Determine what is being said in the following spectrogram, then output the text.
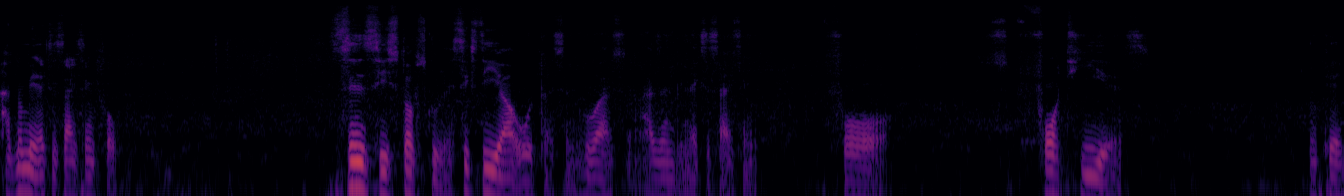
has not been exercising for since he stopped school. A 60 year old person who has hasn't been exercising for 40 years. Okay.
